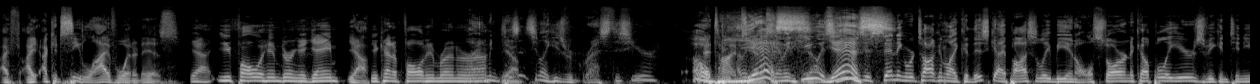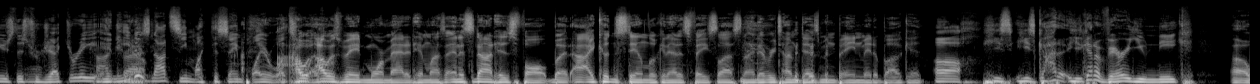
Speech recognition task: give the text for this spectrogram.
I, I could see live what it is. Yeah, you follow him during a game. Yeah. you kind of followed him running around. I mean, doesn't it seem like he's regressed this year? Oh, At times, yes. I mean, he was, he yes. was ascending. We're talking like, could this guy possibly be an all star in a couple of years if he continues this trajectory? And he does not seem like the same player I, whatsoever. I was made more mad at him last night, and it's not his fault, but I couldn't stand looking at his face last night every time Desmond Bain made a bucket. Ugh. He's he's got a, he's got a very unique, uh,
